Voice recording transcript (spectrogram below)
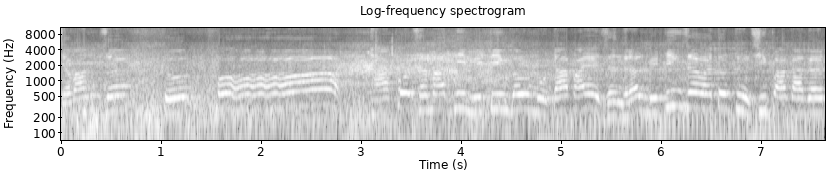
જવાનું છે. તો ઓહો ઠાકોર સમાજની મીટિંગ બહુ મોટા પાયે જનરલ મીટિંગ છે તો તુલસી પાક આગળ.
